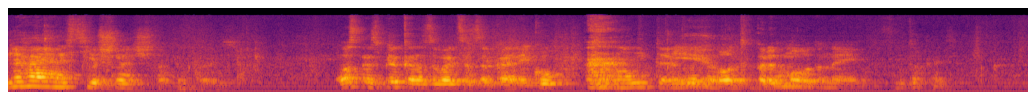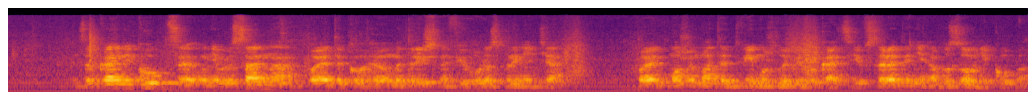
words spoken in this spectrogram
Лягай на стіл. почне читати. Власне, збірка називається Дзеркальний куб, і от передмова до неї. Дзеркальний куб це універсальна поетико-геометрична фігура сприйняття. Поет може мати дві можливі локації всередині або зовні куба.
